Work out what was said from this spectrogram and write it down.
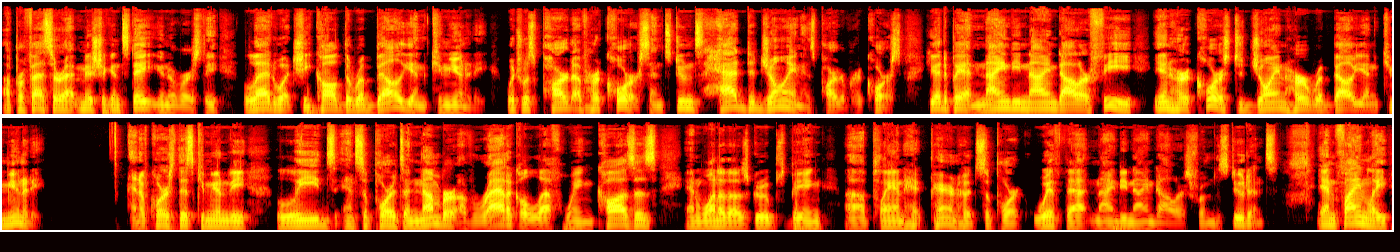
A professor at Michigan State University led what she called the rebellion community, which was part of her course, and students had to join as part of her course. You had to pay a $99 fee in her course to join her rebellion community. And of course, this community leads and supports a number of radical left wing causes, and one of those groups being uh, Planned Parenthood support with that $99 from the students. And finally,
